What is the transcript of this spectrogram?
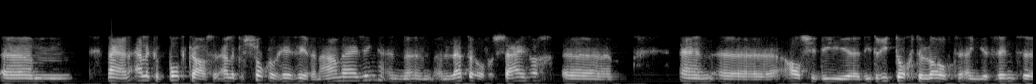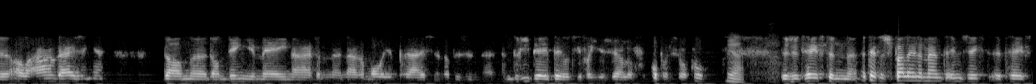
Um, nou ja, en elke podcast en elke sokkel heeft weer een aanwijzing. Een, een, een letter of een cijfer. Uh, en uh, als je die, die drie tochten loopt en je vindt uh, alle aanwijzingen... Dan, dan ding je mee naar een, naar een mooie prijs. En dat is een, een 3D-beeldje van jezelf op een sokkel. Ja. Dus het heeft een, het heeft een spelelement in zich. Het heeft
